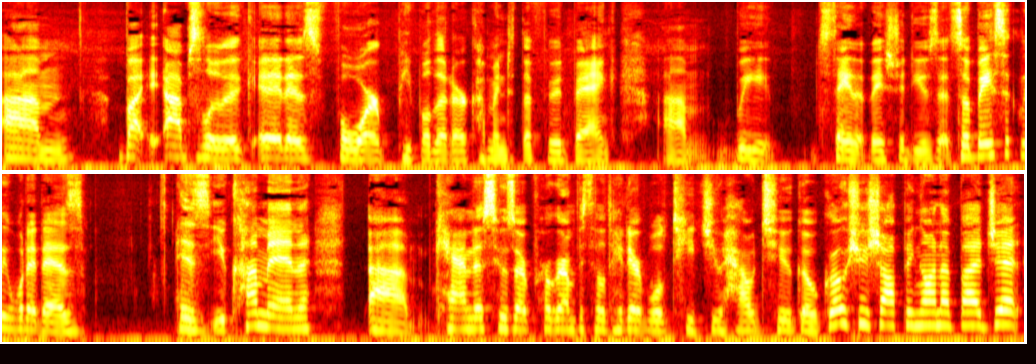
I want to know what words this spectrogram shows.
Um, but absolutely, it is for people that are coming to the food bank. Um, we say that they should use it. So basically, what it is is you come in. Um, Candace, who's our program facilitator, will teach you how to go grocery shopping on a budget.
